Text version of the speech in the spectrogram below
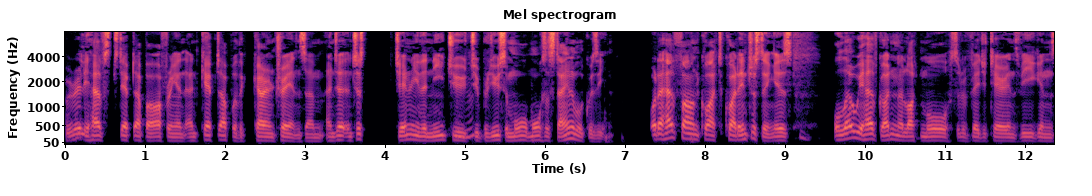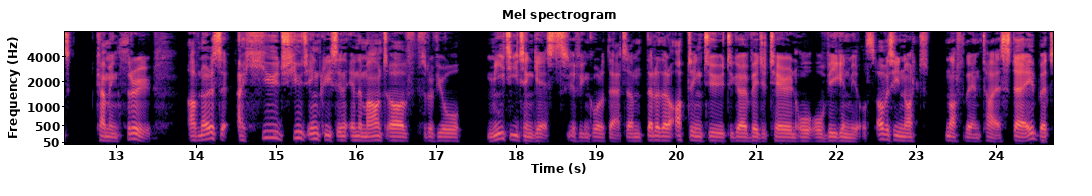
We really have stepped up our offering and, and kept up with the current trends, um, and, and just generally the need to mm-hmm. to produce a more more sustainable cuisine. What I have found quite quite interesting is hmm. although we have gotten a lot more sort of vegetarians, vegans coming through, I've noticed a huge, huge increase in, in the amount of sort of your meat eating guests, if you can call it that, um, that are that are opting to to go vegetarian or, or vegan meals. Obviously, not not for the entire stay, but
